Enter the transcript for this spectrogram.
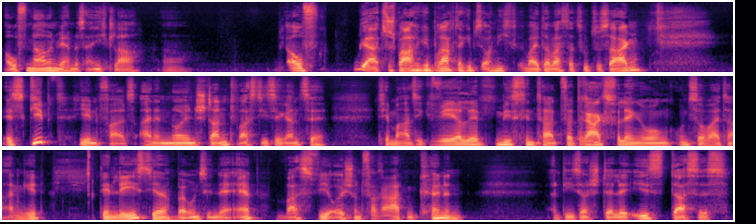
Aufnahmen. Wir haben das eigentlich klar äh, auf, ja, zur Sprache gebracht. Da gibt es auch nicht weiter was dazu zu sagen. Es gibt jedenfalls einen neuen Stand, was diese ganze Thematik Wehrle, Misslintat, Vertragsverlängerung und so weiter angeht. Den lest ihr bei uns in der App. Was wir euch schon verraten können an dieser Stelle ist, dass es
